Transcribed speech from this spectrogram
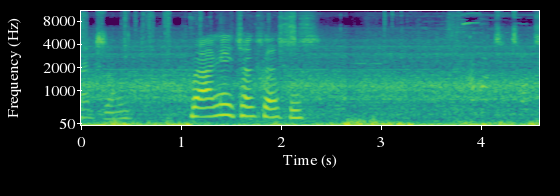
next zone? But I need. I'll go to touch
